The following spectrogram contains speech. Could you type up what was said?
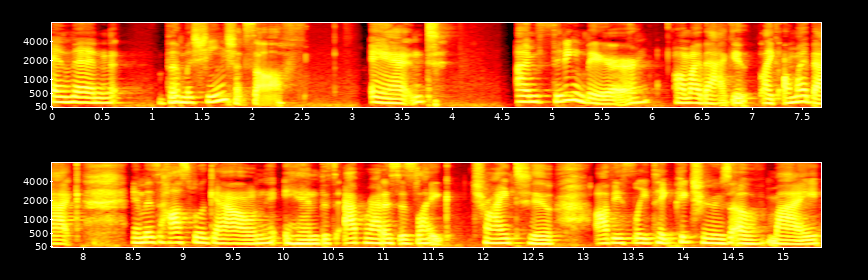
And then the machine shuts off. And I'm sitting there on my back, like on my back in this hospital gown. And this apparatus is like trying to obviously take pictures of my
